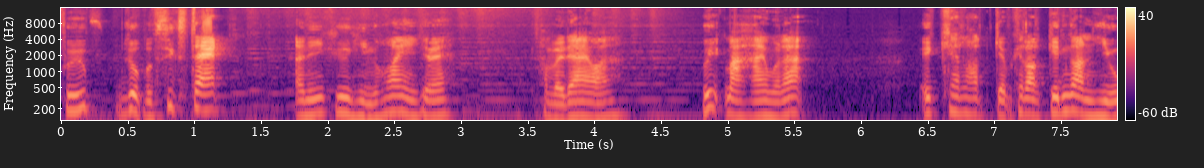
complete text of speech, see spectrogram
ฟืบหลบแบบซิกแซกอันนี้คือหิ่งห้อยใช่ไหมทำอะไรได้วะเฮ้ยหมาหายหมดละเอ้แครอทเก็บแครอทกินก่อนหิว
